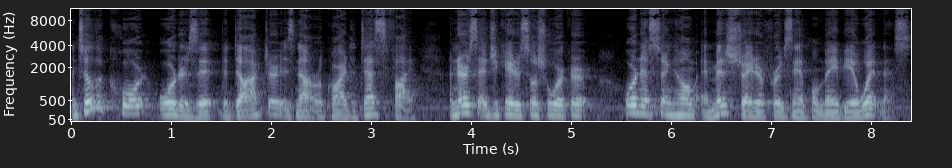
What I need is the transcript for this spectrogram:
Until the court orders it, the doctor is not required to testify. A nurse, educator, social worker, or nursing home administrator, for example, may be a witness.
